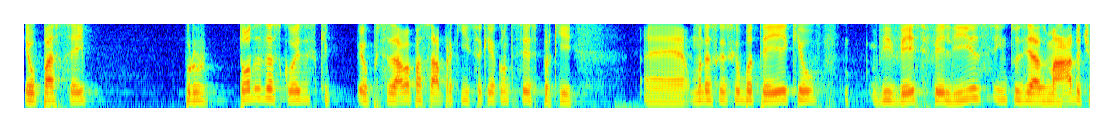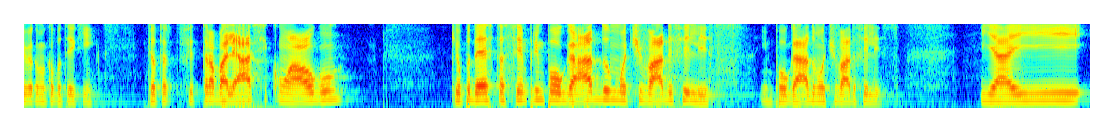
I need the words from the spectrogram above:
eu passei por todas as coisas que eu precisava passar para que isso aqui acontecesse. Porque é, uma das coisas que eu botei é que eu vivesse feliz, entusiasmado. Deixa eu ver como é que eu botei aqui. Que eu tra trabalhasse com algo que eu pudesse estar sempre empolgado, motivado e feliz. Empolgado, motivado e feliz. E aí,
